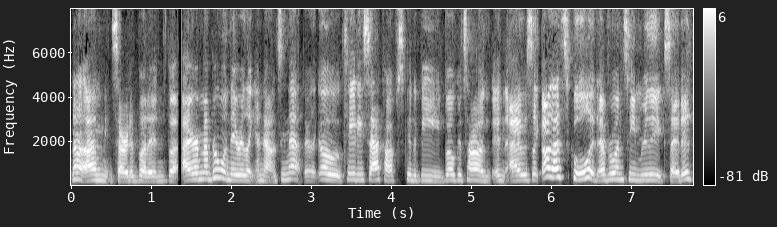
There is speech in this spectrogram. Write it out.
No, I'm sorry to butt in, but I remember when they were like announcing that they're like, "Oh, Katee Sackhoff's gonna be Bo-Katan," and I was like, "Oh, that's cool," and everyone seemed really excited.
